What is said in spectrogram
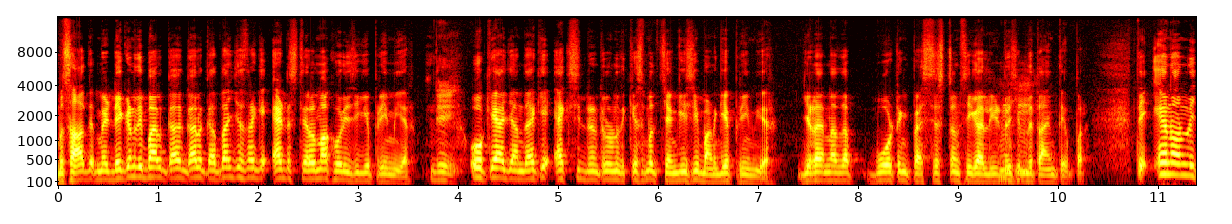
ਮਸਾਲ ਤੇ ਮੈਂ ਡੇਕਣ ਦੀ ਗੱਲ ਕਰਦਾ ਜਿਸ ਤਰ੍ਹਾਂ ਕਿ ਐਡ ਸਟੇਲਮਾ ਖੋਰੀ ਸੀਗੀ ਪ੍ਰੀਮੀਅਰ। ਜੀ। ਉਹ ਕਿਹਾ ਜਾਂਦਾ ਕਿ ਐਕਸੀਡੈਂਟਲ ਉਹਨਾਂ ਦੀ ਕਿਸਮਤ ਚੰਗੀ ਸੀ ਬਣ ਗਏ ਪ੍ਰੀਮੀਅਰ ਜਿਹੜਾ ਇਹਨਾਂ ਦਾ ਵੋਟਿੰਗ ਸਿਸਟਮ ਸੀਗਾ ਲੀਡਰਸ਼ਿਪ ਦੇ ਟਾਈਮ ਤੇ ਉੱਪਰ। ਤੇ ਇਹਨਾਂ ਨੂੰ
